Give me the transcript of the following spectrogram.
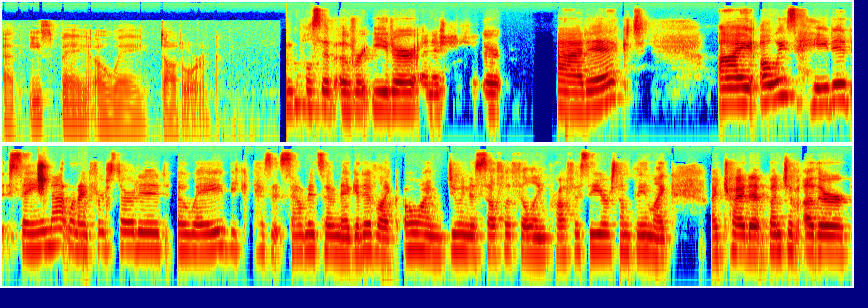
at eastbayoa.org. Compulsive overeater and a sugar addict. I always hated saying that when I first started OA because it sounded so negative, like, oh, I'm doing a self fulfilling prophecy or something. Like, I tried a bunch of other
